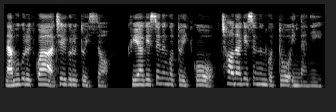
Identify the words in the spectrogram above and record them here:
나무그릇과 질그릇도 있어 귀하게 쓰는 것도 있고 천하게 쓰는 것도 있나니.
